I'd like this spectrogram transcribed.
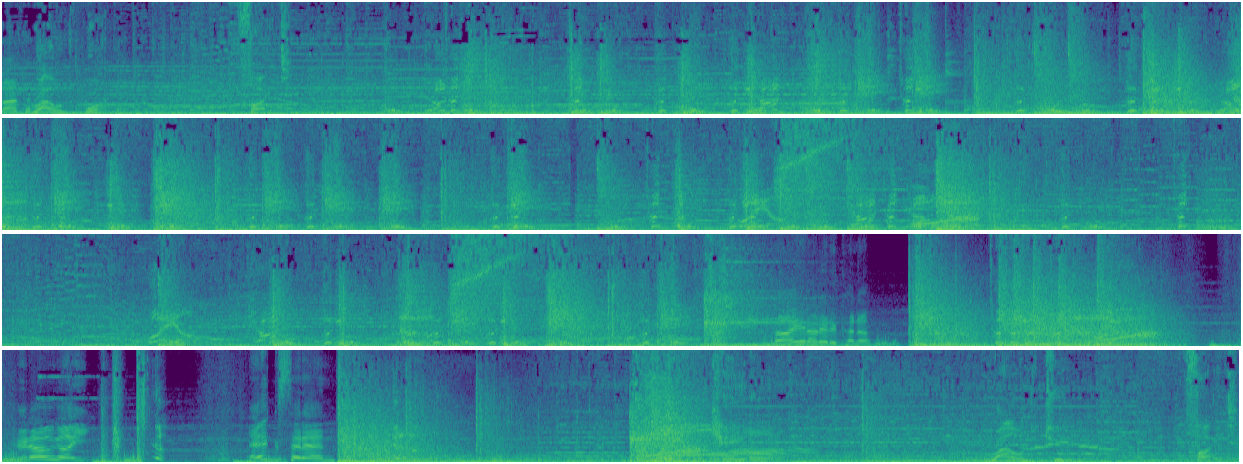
Round one. Fight. れるかな？食らうがいいエクセレント KO. Round two. Fight.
